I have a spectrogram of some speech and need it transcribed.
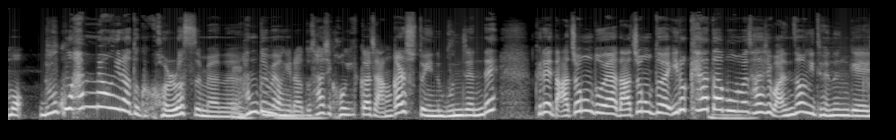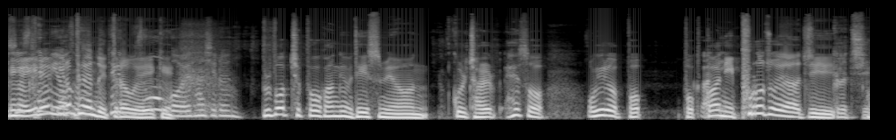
뭐 누구 한 명이라도 그 걸렀으면은 음. 한두 명이라도 사실 거기까지 안 갈 수도 있는 문제인데 그래 나 정도야 나 정도야 이렇게 하다 보면 사실 완성이 되는 게 그러니까 시스템이어서 이런- 이런 표현도 있더라고요. 무서운 이렇게. 거예요 사실은 불법 체포 감금이 돼 있으면 그걸 잘 해서 오히려 법 법관이 풀어줘야지 그렇지.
